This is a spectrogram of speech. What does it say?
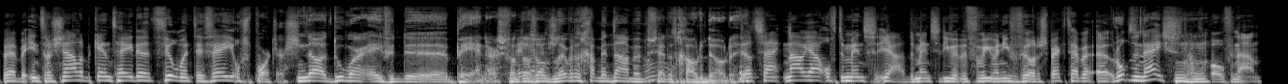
we hebben internationale bekendheden, film en tv of sporters. Nou, doe maar even de BN'ers. Want dat is altijd leuk. want Dat gaat met name zijn het gouden doden. hè? Dat zijn, nou ja, of de mensen, ja, de mensen die we, voor wie we niet zoveel respect hebben. Eh, Rob de Nijs staat Mhm. er bovenaan.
